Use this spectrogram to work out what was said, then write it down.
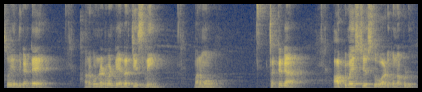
సో ఎందుకంటే మనకు ఉన్నటువంటి ఎనర్జీస్ని మనము చక్కగా ఆప్టిమైజ్ చేస్తూ వాడుకున్నప్పుడు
